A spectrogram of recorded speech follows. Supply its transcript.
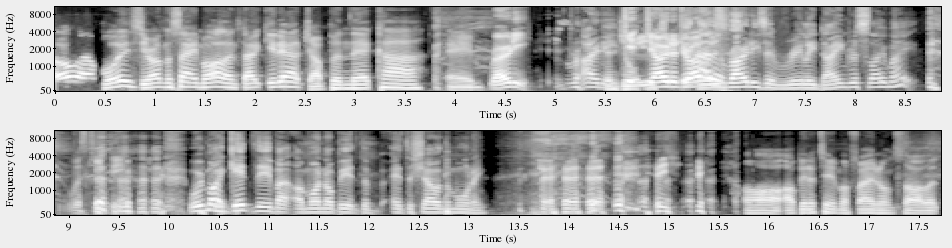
Oh well, boys, you're on the same island. Don't get out. Jump in that car and Roadie, Roadie. Enjoy get. Joe to You know drive us roadies are really dangerous though, mate. with Gimpy. we might get there, but I might not be at the at the show in the morning. oh, I better turn my phone on silent.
